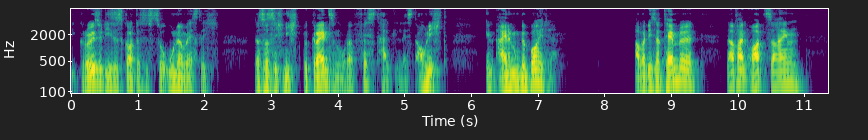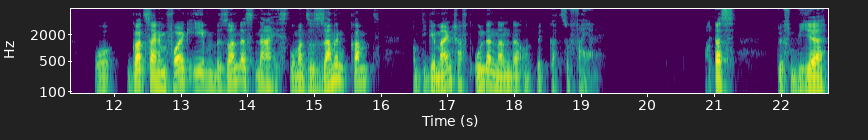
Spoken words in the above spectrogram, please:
die Größe dieses Gottes ist so unermesslich, dass er sich nicht begrenzen oder festhalten lässt, auch nicht in einem Gebäude. Aber dieser Tempel darf ein Ort sein, wo Gott seinem Volk eben besonders nah ist, wo man zusammenkommt, um die Gemeinschaft untereinander und mit Gott zu feiern. Auch das dürfen wir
